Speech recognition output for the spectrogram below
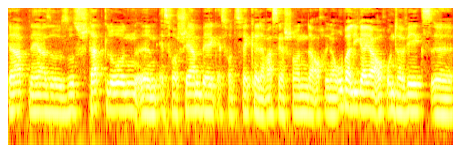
gehabt. Ne? Also so Stadtlohn, ähm, SV Schermberg, SV Zweckel, da warst du ja schon da auch in der Oberliga ja auch unterwegs. Äh,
